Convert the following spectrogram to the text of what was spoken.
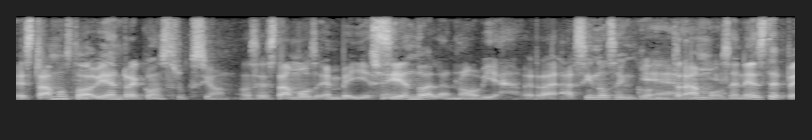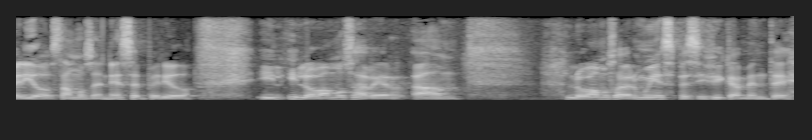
estamos todavía en reconstrucción, o sea, estamos embelleciendo a la novia, ¿verdad? Así nos encontramos, yeah. en este periodo, estamos en ese periodo y, y lo vamos a ver. um, lo vamos a ver muy específicamente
